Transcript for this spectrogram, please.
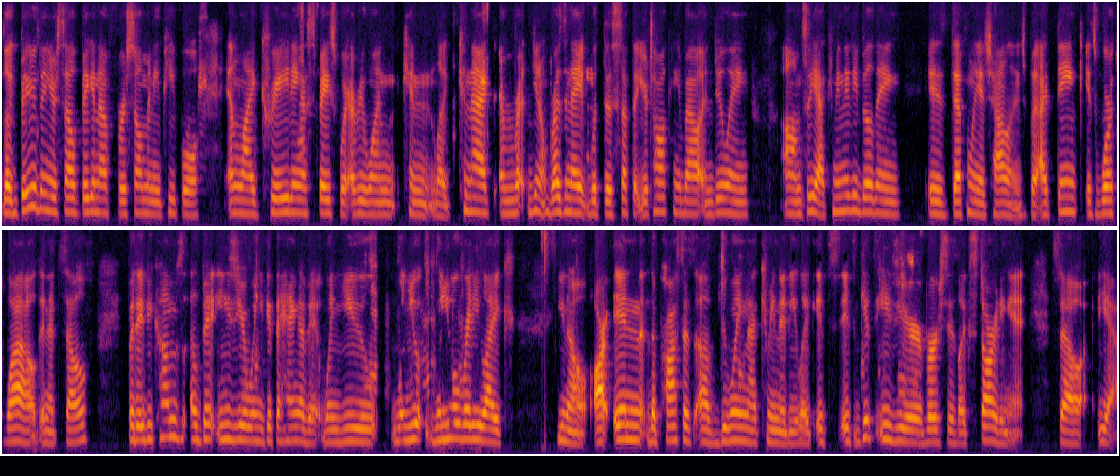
like bigger than yourself, big enough for so many people, and like creating a space where everyone can like connect and re- you know resonate with the stuff that you're talking about and doing. Um, so yeah, community building is definitely a challenge, but I think it's worthwhile in itself. But it becomes a bit easier when you get the hang of it. When you when you when you already like, you know, are in the process of doing that community, like it's it gets easier versus like starting it. So yeah,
